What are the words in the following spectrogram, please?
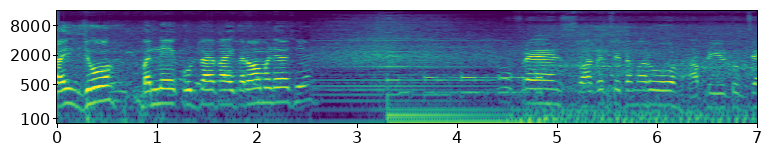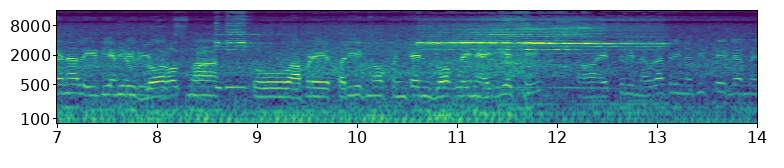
ગાઈસ જો બંને કુર્તા ટ્રાય કરવા મળ્યા છે. ફ્રેન્ડ સ્વાગત છે તમારું આપણી યુટ્યુબ ચેનલ એડીએમડી બ્લોગ્સમાં તો આપણે ફરી એક નવો કન્ટેન્ટ બ્લોગ લઈને આવીએ છીએ. એકચ્યુઅલી નવરાત્રી નજીક છે, એટલે અમે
